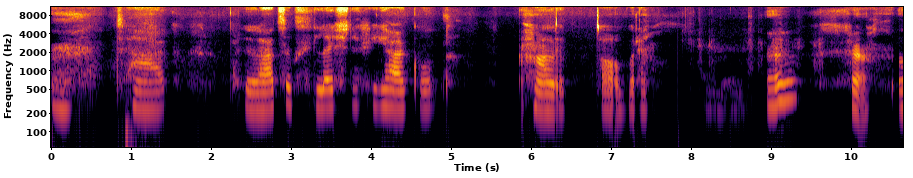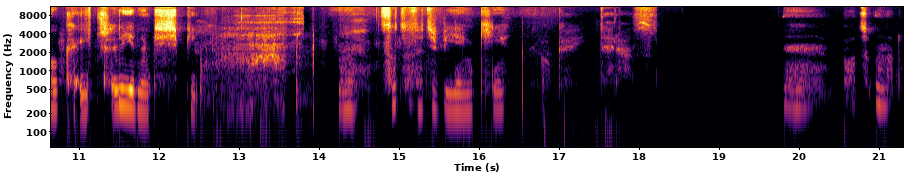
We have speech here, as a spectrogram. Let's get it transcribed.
Ech, Tak. Placek z leśnych jagód. Ale dobre. Aha, okej, czyli jednak śpi. Co to za dźwięki? Okej, teraz. Mm, Po co ona tu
